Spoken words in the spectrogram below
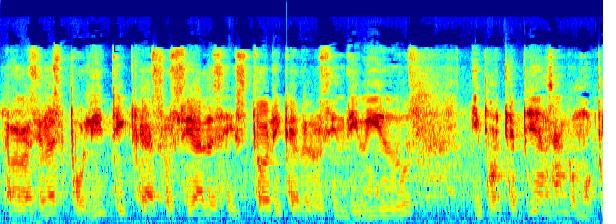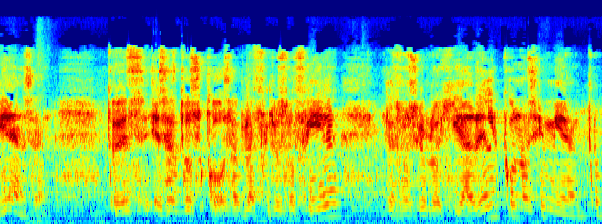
las relaciones políticas, sociales e históricas de los individuos y por qué piensan como piensan. Entonces, esas dos cosas, la filosofía y la sociología del conocimiento,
